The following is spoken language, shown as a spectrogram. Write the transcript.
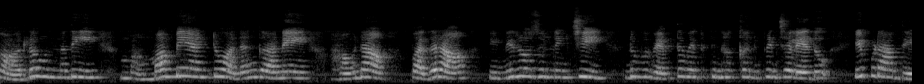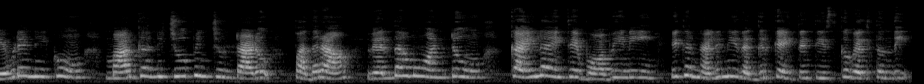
కారులో ఉన్నది మా అమ్మమ్మే అంటూ అనంగానే అవునా? పదరా ఇన్ని రోజుల నుంచి నువ్వు వెంట వెతికినా కనిపించలేదు. ఇప్పుడు ఆ దేవుడే నీకు మార్గాన్ని చూపించుంటాడు. పదరా వెళ్దాము అంటూ కైల అయితే బాబీని ఇక నలిని దగ్గరికి అయితే తీసుకువెళ్తుంది.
